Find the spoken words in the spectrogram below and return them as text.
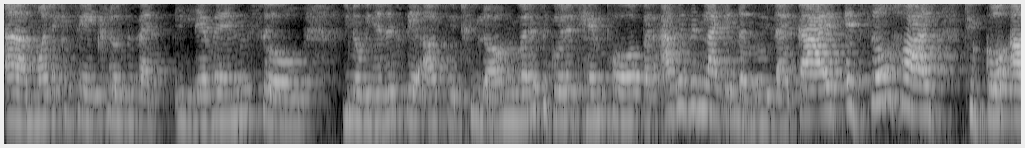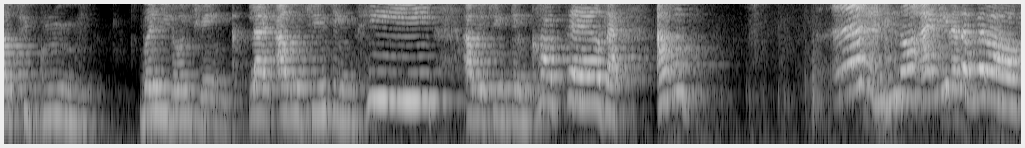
um moja cafe closes at 11 so you know we didn't stay out for too long we wanted to go to temple but i wasn't like in the mood like guys it's so hard to go out to groove when you don't drink. Like I was drinking tea, I was drinking cocktails, like I was, uh, you know, I needed a bit of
